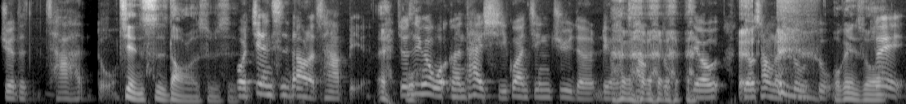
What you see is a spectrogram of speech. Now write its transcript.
觉得差很多，见识到了是不是？我见识到了差别，哎、欸，就是因为我可能太习惯京剧的流畅度、流流畅的速度。我跟你说，对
